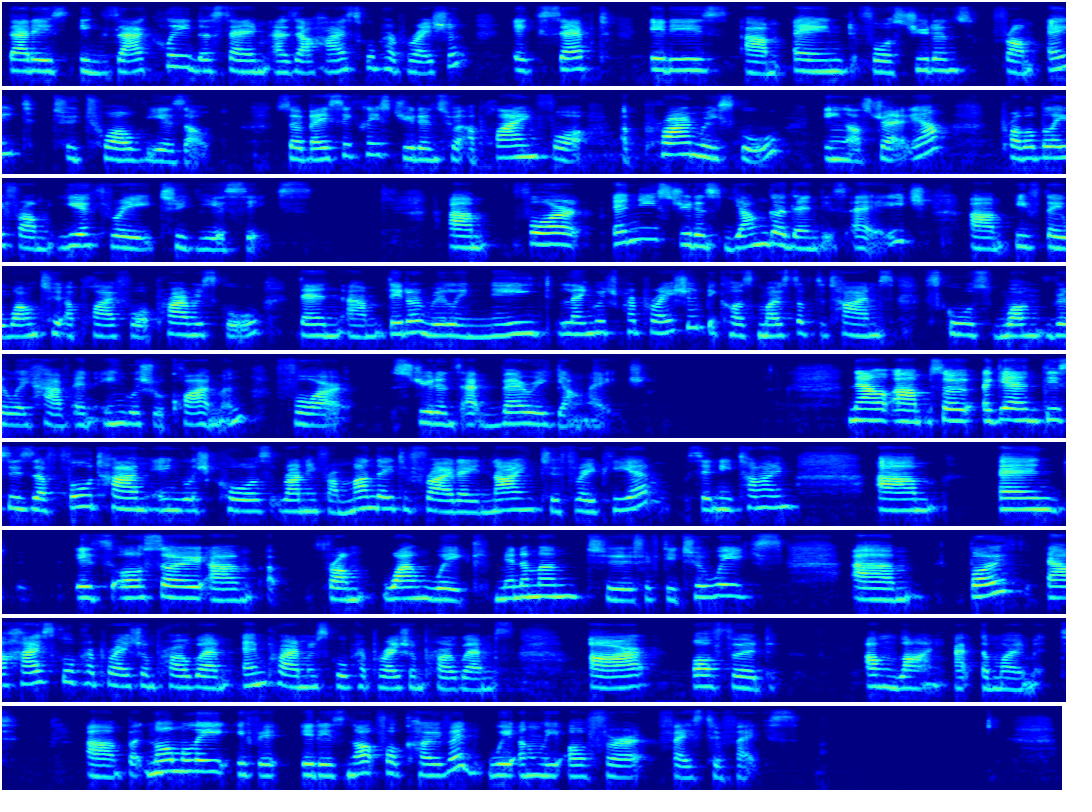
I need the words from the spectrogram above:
that is exactly the same as our high school preparation, except it is um, aimed for students from 8 to 12 years old. So basically students who are applying for a primary school in Australia, probably from year 3 to year 6. Um, for any students younger than this age, um, if they want to apply for primary school, then um, they don't really need language preparation because most of the times schools won't really have an English requirement for students at very young age. Now, um, so again, this is a full-time English course running from Monday to Friday, 9 to 3 p.m. Sydney time. Um, and it's also um, from one week minimum to 52 weeks. Um, both our high school preparation program and primary school preparation programs are offered online at the moment. Uh, but normally, if it, it is not for COVID, we only offer face to face.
